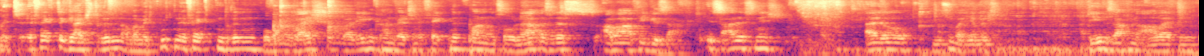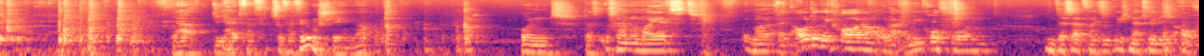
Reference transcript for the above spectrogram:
mit Effekte gleich drin, aber mit guten Effekten drin, wo man gleich schon überlegen kann, welchen Effekt nimmt man und so. Ne? Also das, aber wie gesagt, ist alles nicht. Also müssen wir hier mit den Sachen arbeiten, ja, die halt zur Verfügung stehen. Ne? Und das ist ja nun mal jetzt immer ein Audiorekorder oder ein Mikrofon. Und deshalb versuche ich natürlich auch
